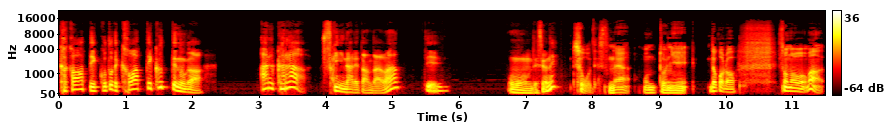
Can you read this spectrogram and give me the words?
関わっていくことで変わっていくっていうのがあるから好きになれたんだなって思うんですよね。そうですね。本当に。だから、その、まあ、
